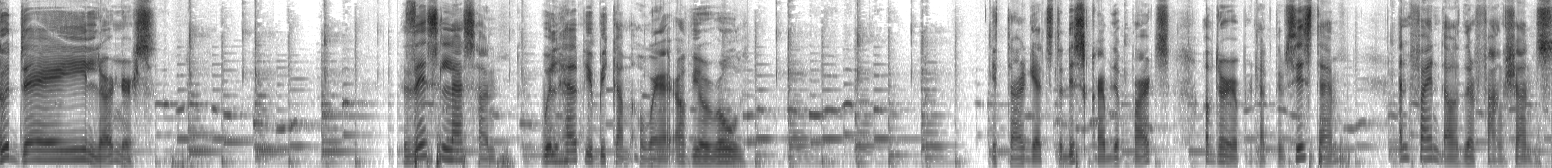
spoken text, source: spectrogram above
Good day, learners! This lesson will help you become aware of your role. It targets to describe the parts of the reproductive system and find out their functions.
